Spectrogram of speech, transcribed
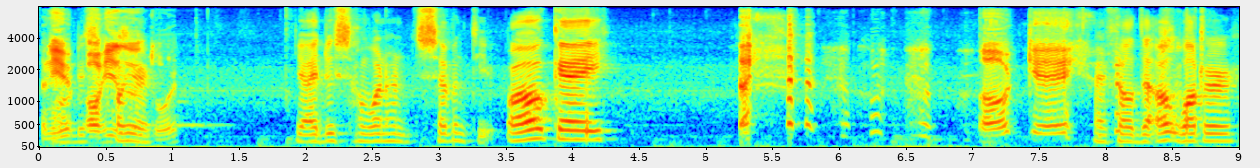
And Oh, here? this- Oh, here's oh, a door. Yeah, I do s- 170. Okay. okay. I fell down. Oh, water.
